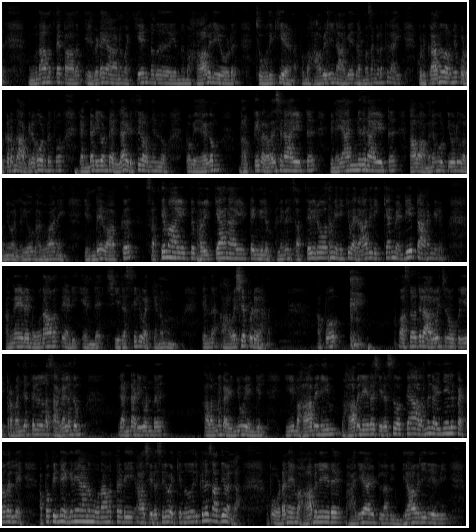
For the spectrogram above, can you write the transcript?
മൂന്നാമത്തെ പാദം എവിടെയാണ് വയ്ക്കേണ്ടത് എന്ന് മഹാബലിയോട് ചോദിക്കുകയാണ്. അപ്പോൾ മഹാബലിനാകെ ധർമ്മസങ്കടത്തിലായി. കൊടുക്കാമെന്ന് പറഞ്ഞു കൊടുക്കണമെന്ന് ആഗ്രഹമുണ്ട്. ഇപ്പോൾ രണ്ടടി കൊണ്ട് എല്ലാം എടുത്തു കളഞ്ഞല്ലോ. അപ്പോൾ വേഗം ഭക്തി പരവശനായിട്ട് വിനയാന്വിതനായിട്ട് ആ വാമനമൂർത്തിയോട് പറഞ്ഞു അല്ലയോ ഭഗവാനെ എന്റെ വാക്ക് സത്യമായിട്ട് ഭവിക്കാനായിട്ടെങ്കിലും അല്ലെങ്കിൽ സത്യവിരോധം എനിക്ക് വരാതിരിക്കാൻ വേണ്ടിയിട്ടാണെങ്കിലും അങ്ങയുടെ മൂന്നാമത്തെ അടി എന്റെ ശിരസിൽ വയ്ക്കണം എന്ന് ആവശ്യപ്പെടുകയാണ്. അപ്പോൾ വാസ്തവത്തിൽ ആലോചിച്ച് നോക്കൂ ഈ പ്രപഞ്ചത്തിലുള്ള സകലതും രണ്ടടി കൊണ്ട് അളന്നു കഴിഞ്ഞു എങ്കിൽ ഈ മഹാബലിയും മഹാബലിയുടെ ശിരസ്സും ഒക്കെ അളന്നു കഴിഞ്ഞതിൽ പെട്ടതല്ലേ? അപ്പോൾ പിന്നെ എങ്ങനെയാണ് മൂന്നാമത്തെ അടി ആ ശിരസിൽ വയ്ക്കുന്നത്? ഒരിക്കലും സാധ്യമല്ല. അപ്പോൾ ഉടനെ മഹാബലിയുടെ ഭാര്യയായിട്ടുള്ള വിന്ധ്യാവലി ദേവി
